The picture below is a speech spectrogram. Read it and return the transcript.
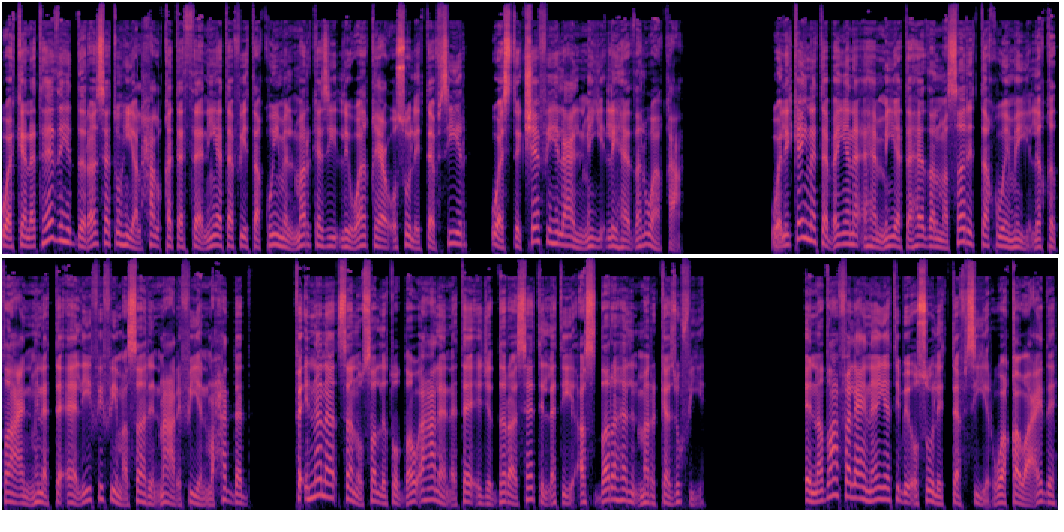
وكانت هذه الدراسة هي الحلقة الثانية في تقويم المركز لواقع أصول التفسير واستكشافه العلمي لهذا الواقع. ولكي نتبين أهمية هذا المسار التقويمي لقطاع من التآليف في مسار معرفي محدد، فإننا سنسلط الضوء على نتائج الدراسات التي أصدرها المركز فيه. إن ضعف العناية بأصول التفسير وقواعده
